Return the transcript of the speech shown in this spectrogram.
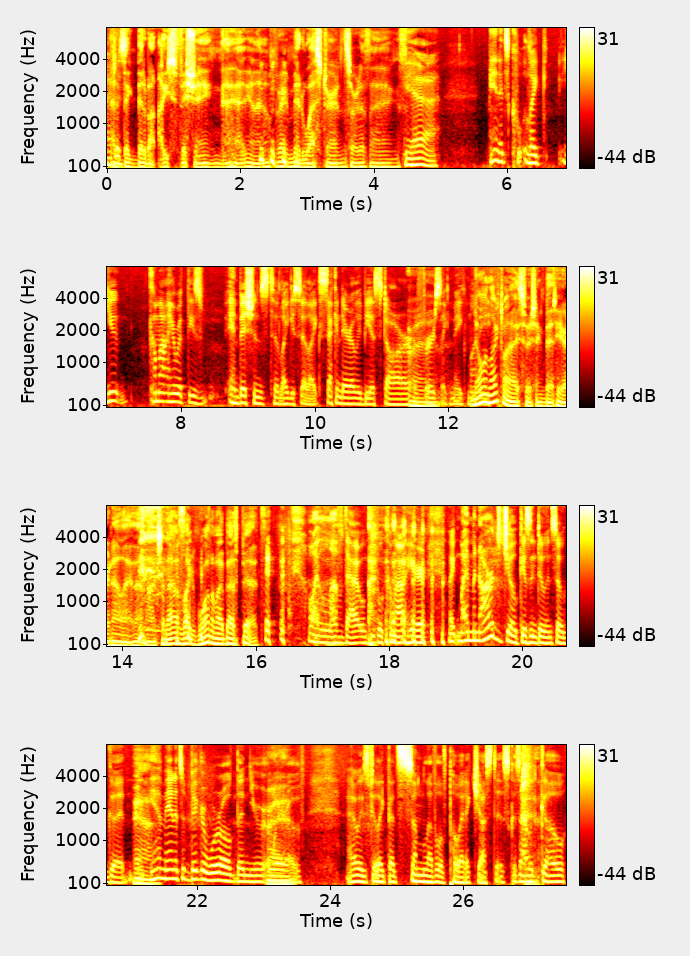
I had just, a big bit about ice fishing. I had, you know, very Midwestern sort of things. Yeah. Man, it's cool. Like you come out here with these ambitions to, like you said, like secondarily be a star or Right. first like make money. No one liked my ice fishing bit here in LA that much. And that was like one of my best bits. Oh, I love that when people come out here. Like my Menards joke isn't doing so good. Like, Yeah. yeah, man, it's a bigger world than you're aware of. I always feel like that's some level of poetic justice because I would go,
